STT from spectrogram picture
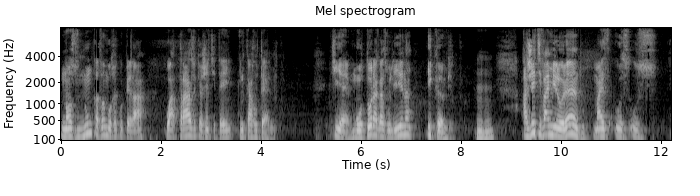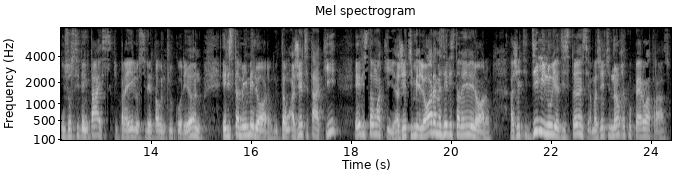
nós nunca vamos recuperar o atraso que a gente tem em carro térmico, que é motor a gasolina e câmbio. A gente vai melhorando, mas os, os, os ocidentais, que para ele ocidental inclui o coreano, eles também melhoram. Então, a gente está aqui, eles estão aqui. A gente melhora, mas eles também melhoram. A gente diminui a distância, mas a gente não recupera o atraso.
